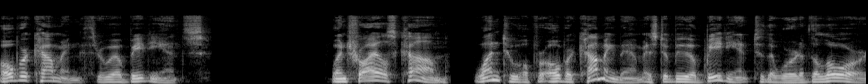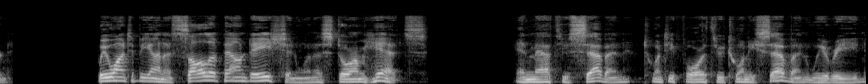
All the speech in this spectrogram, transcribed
Overcoming through obedience. When trials come, one tool for overcoming them is to be obedient to the word of the Lord. We want to be on a solid foundation when a storm hits. In Matthew 7 24 through 27, we read,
